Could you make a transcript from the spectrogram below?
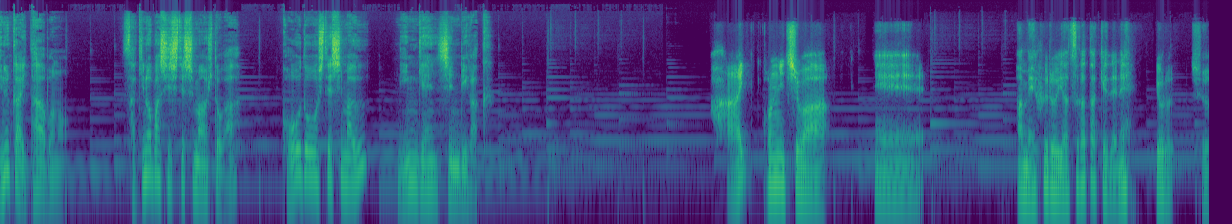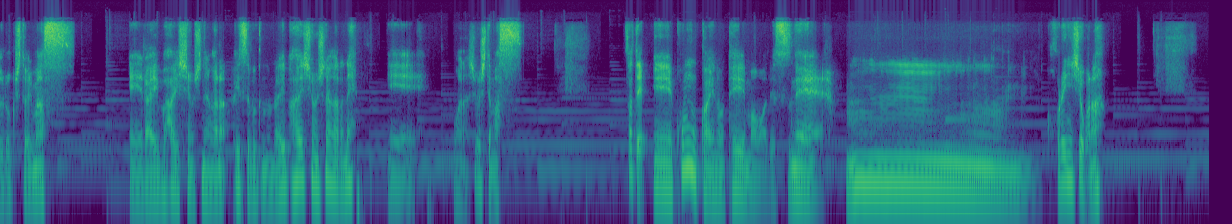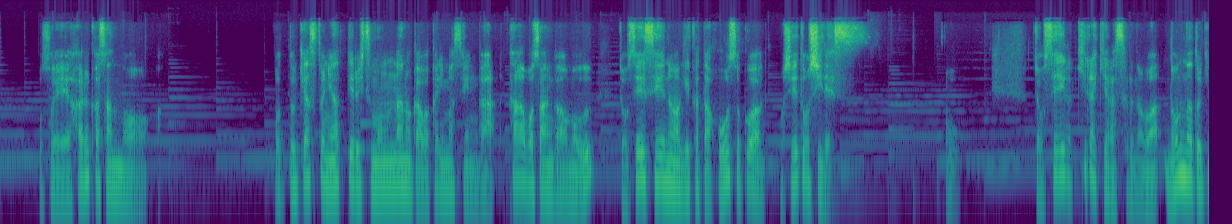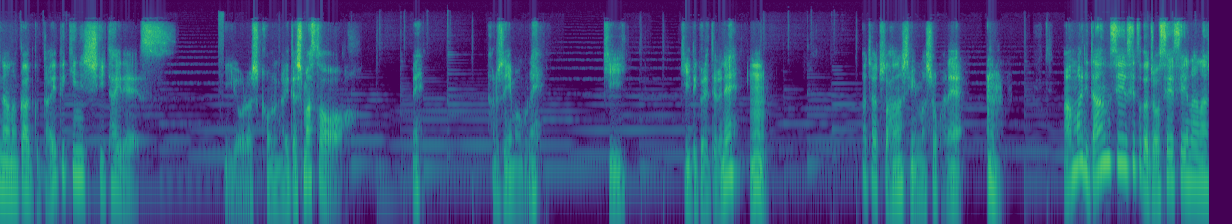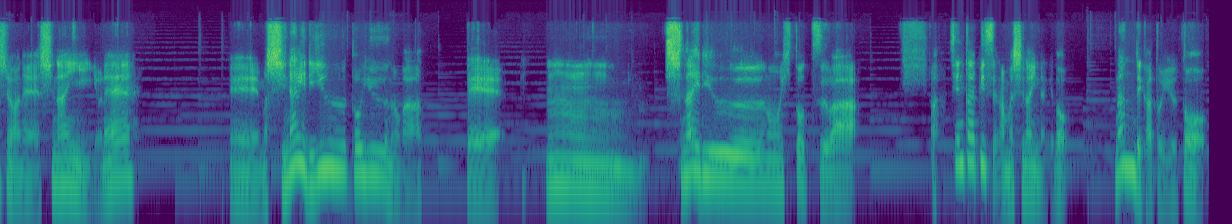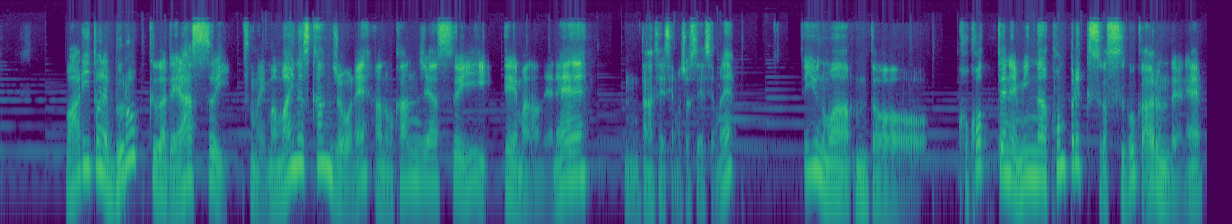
犬飼ターボの先延ばししてしまう人が行動してしまう人間心理学。はい、こんにちは。えー、雨降る八ヶ岳でね、夜収録しております。えーライブ配信をしながら、Facebook のライブ配信をしながらね、えーお話をしてます。さて、えー今回のテーマはですね、うーん、これにしようかな。細江遥さんのポッドキャストに合っている質問なのか分かりませんが、ターボさんが思う女性性の上げ方、法則は教えてほしいです。お女性がキラキラするのはどんな時なのか具体的に知りたいです。よろしくお願いいたしますと。ね。はるちゃん今もね、聞い聞いてくれてるね。うん。まあじゃあちょっと話してみましょうかね。あんまり男性性とか女性性の話はね、しないよね。えーまあ、しない理由というのがあって、うーん、しない理由の一つは、あ、センターピースであんましないんだけど、なんでかというと、割とね、ブロックが出やすい、つまり、まあ、マイナス感情をね、あの、感じやすいテーマなんだよね。うん、男性性も女性性もね。っていうのは、うんと、ここってね、みんなコンプレックスがすごくあるんだよね。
